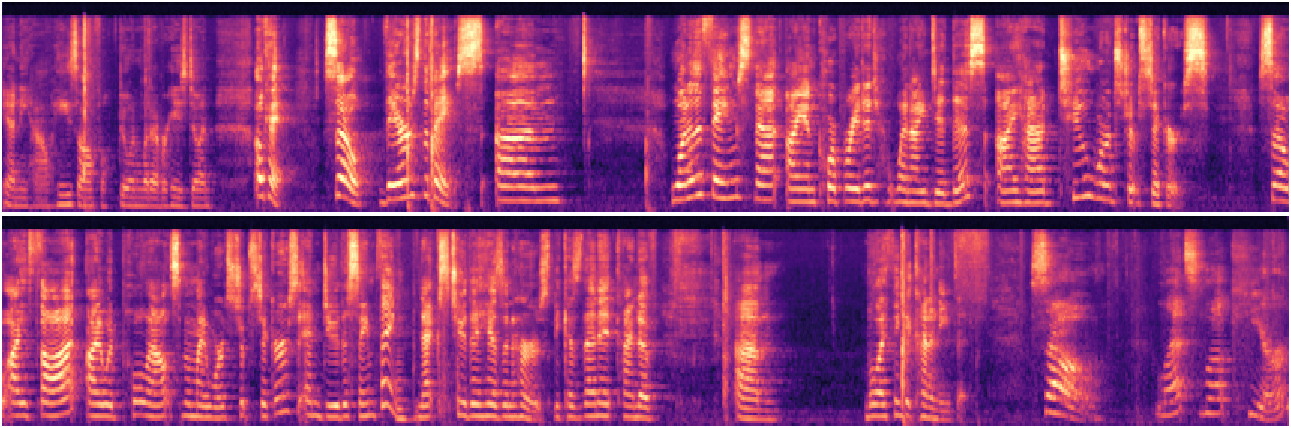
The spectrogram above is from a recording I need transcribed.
anyhow, he's awful doing whatever he's doing. Okay, so there's the base. Um, One of the things that I incorporated when I did this, I had two word strip stickers. So I thought I would pull out some of my word strip stickers and do the same thing next to the his and hers because then it kind of, um, well, I think it kind of needs it. So let's look here.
